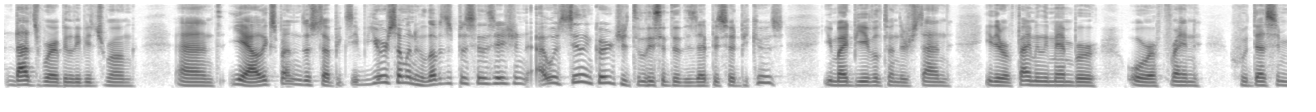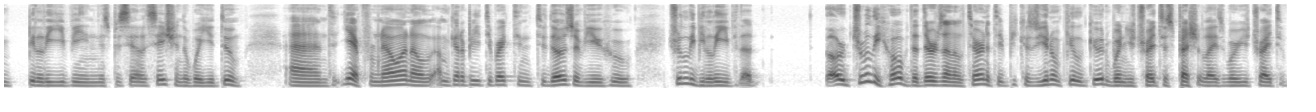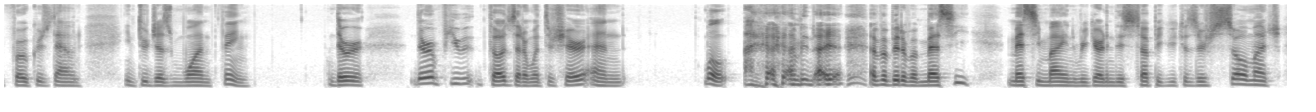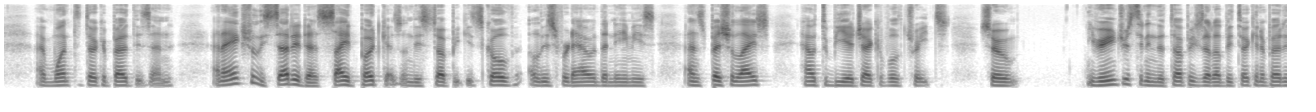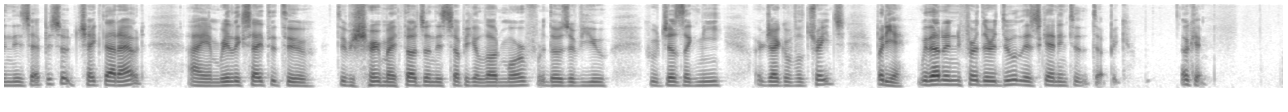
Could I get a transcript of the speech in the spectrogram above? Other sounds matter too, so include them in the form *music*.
That's where I believe it's wrong. And yeah, I'll expand on those topics. If you're someone who loves specialization, I would still encourage you to listen to this episode because you might be able to understand either a family member or a friend who doesn't believe in specialization the way you do. And yeah, from now on, i am going to be directing to those of you who truly believe that or truly hope that there's an alternative because you don't feel good when you try to specialize, where you try to focus down into just one thing. There there are a few thoughts that I want to share, and well, *laughs* I, I mean, I have a bit of a messy, messy mind regarding this topic because there's so much I want to talk about this, and and I actually started a side podcast on this topic. It's called, at least for now, the name is Unspecialized: How to Be a Jack of All Trades. So, if you're interested in the topics that I'll be talking about in this episode, check that out. I am really excited to to be *laughs* sharing my thoughts on this topic a lot more for those of you who, just like me, are jack of all trades. But yeah, without any further ado, let's get into the topic. Okay,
